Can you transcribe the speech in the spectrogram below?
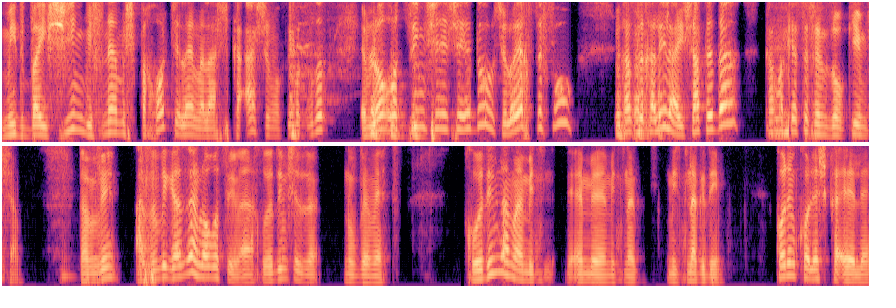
מתביישים בפני המשפחות שלהם על ההשקעה שהם עושים בקבוצות, הם לא רוצים ש, שידעו, שלא יחשפו. חס וחלילה, האישה תדע כמה כסף הם זורקים שם. אתה מבין? אז בגלל זה הם לא רוצים, אנחנו יודעים שזה, נו באמת. אנחנו יודעים למה הם, מת, הם אה, מתנג, מתנגדים. קודם כל יש כאלה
